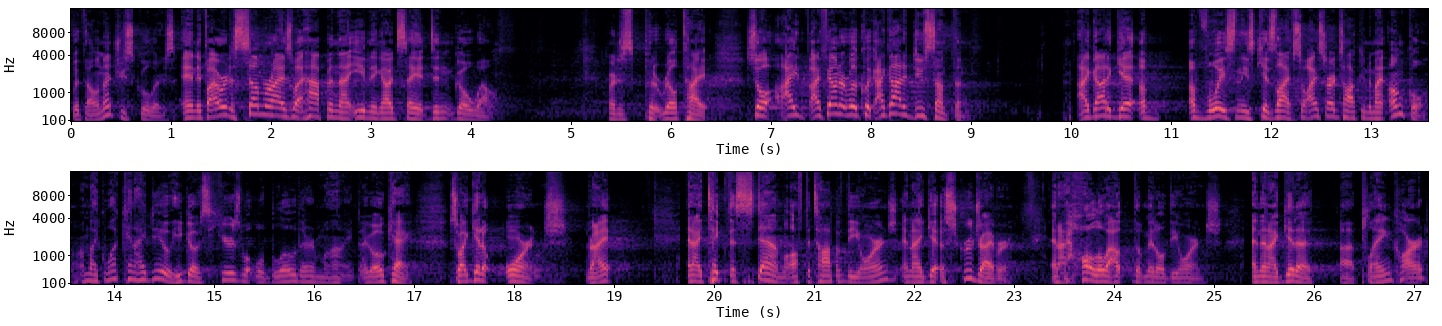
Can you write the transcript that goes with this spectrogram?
with elementary schoolers. And if I were to summarize what happened that evening, I would say it didn't go well. Or just put it real tight. So I, I found it real quick. I got to do something. I got to get a, a voice in these kids' lives. So I started talking to my uncle. I'm like, what can I do? He goes, here's what will blow their mind. I go, okay. So I get an orange, right? And I take the stem off the top of the orange and I get a screwdriver and I hollow out the middle of the orange. And then I get a, a playing card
